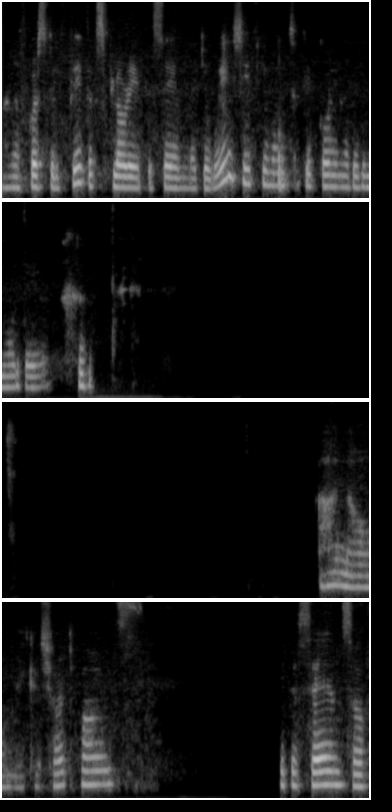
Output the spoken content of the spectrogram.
And of course, feel free to explore it the same that you wish if you want to keep going a bit more there. Ah, and now make a short pause with a sense of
